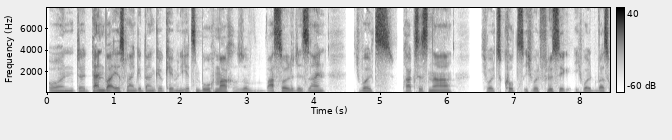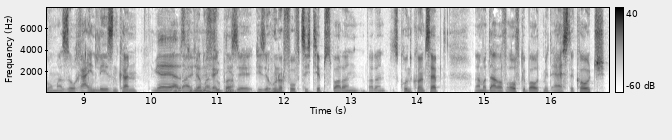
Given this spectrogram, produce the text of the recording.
Und äh, dann war erst mein Gedanke, okay, wenn ich jetzt ein Buch mache, so was sollte das sein? Ich wollte es praxisnah, ich wollte es kurz, ich wollte flüssig, ich wollte was, wo man so reinlesen kann. Ja, ja, das finde ich mal super. Diese, diese 150 Tipps war dann, war dann das Grundkonzept. Dann haben wir darauf aufgebaut mit Ask the Coach,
